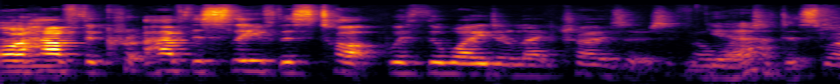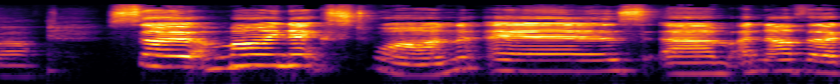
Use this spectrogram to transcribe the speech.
or Um, have the cr- have the sleeveless top with the wider leg trousers if I Yeah. wanted as well. So my next one is um, another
